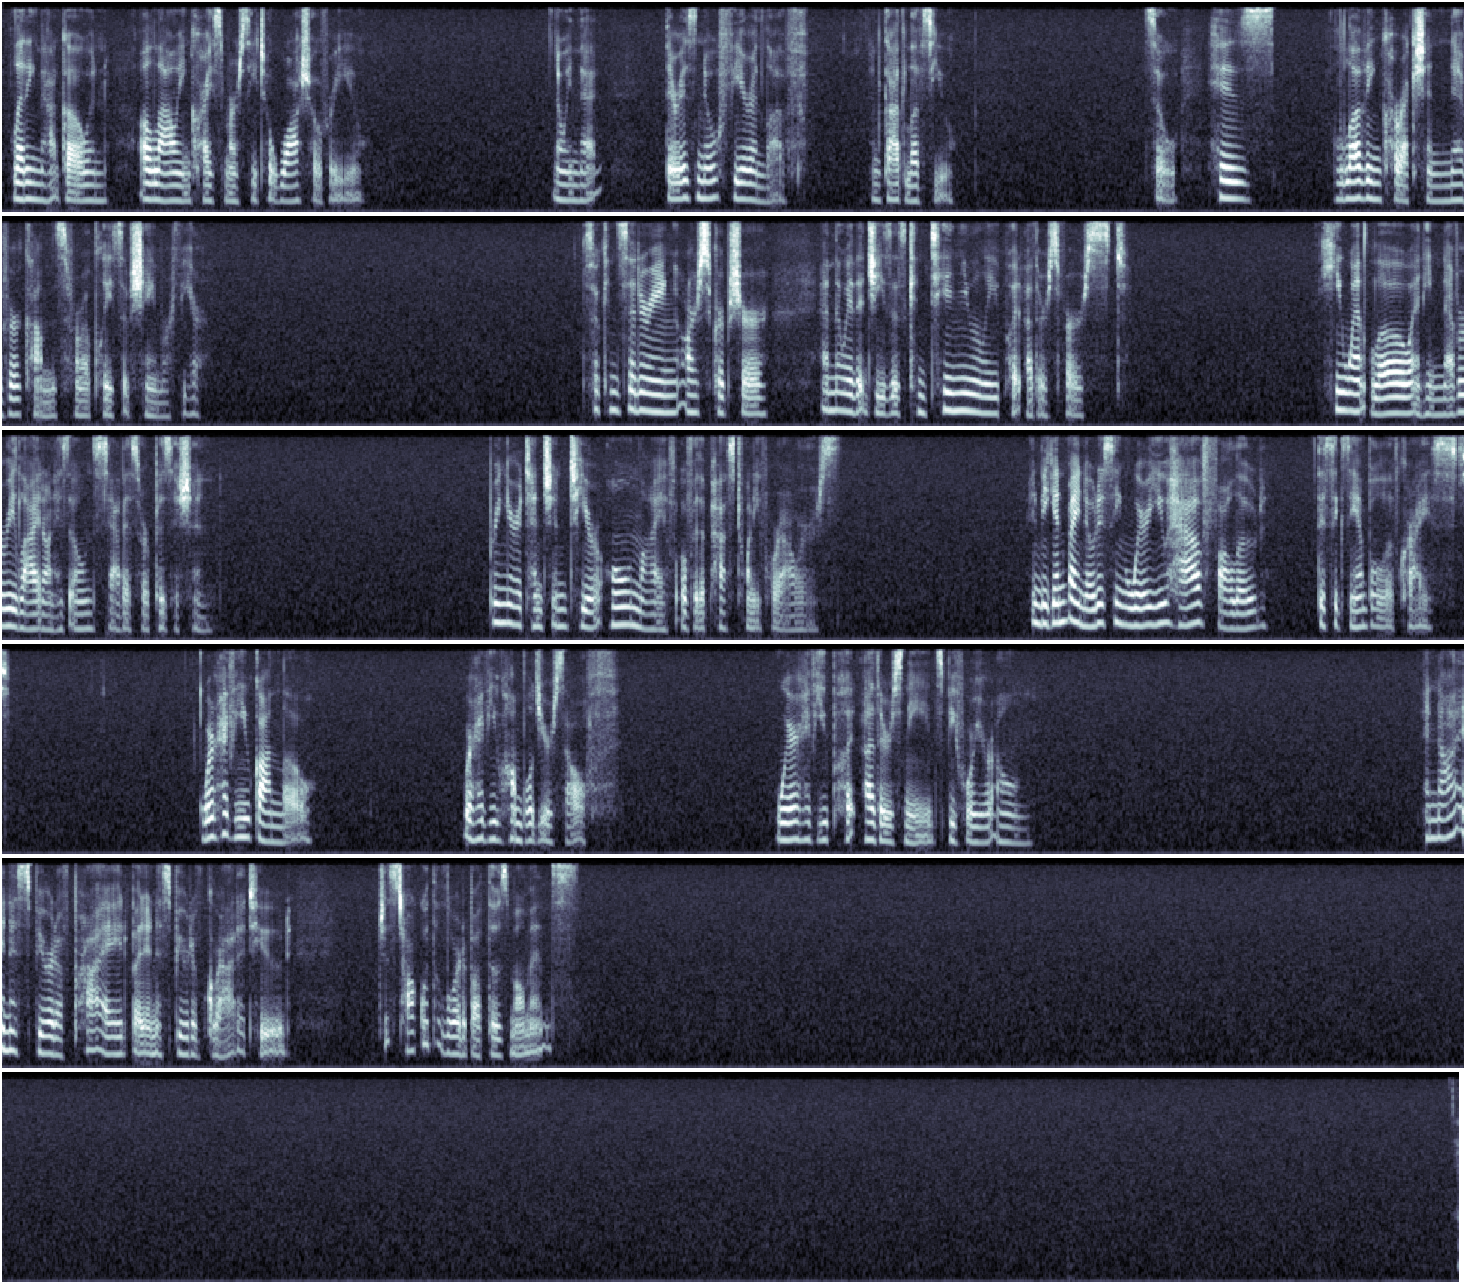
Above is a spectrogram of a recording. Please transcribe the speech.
letting that go and allowing Christ's mercy to wash over you, knowing that there is no fear in love and God loves you. So his loving correction never comes from a place of shame or fear. So, considering our scripture and the way that Jesus continually put others first. He went low and he never relied on his own status or position. Bring your attention to your own life over the past 24 hours. And begin by noticing where you have followed this example of Christ. Where have you gone low? Where have you humbled yourself? Where have you put others' needs before your own? And not in a spirit of pride, but in a spirit of gratitude. Just talk with the Lord about those moments.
